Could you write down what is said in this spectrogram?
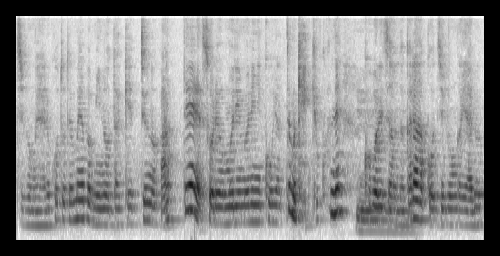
自分がやることでもやっぱ身の丈っていうのがあってそれを無理無理にこうやっても結局はねうん。こぼれちゃうんだからこう自分がやる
